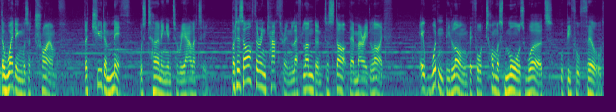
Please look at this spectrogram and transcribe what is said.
The wedding was a triumph. The Tudor myth was turning into reality. But as Arthur and Catherine left London to start their married life, it wouldn't be long before Thomas More's words would be fulfilled.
